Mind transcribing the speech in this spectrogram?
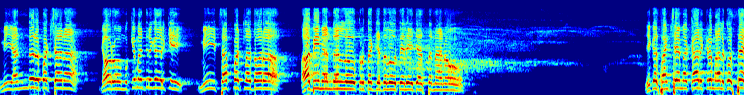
మీ అందరి పక్షాన గౌరవ ముఖ్యమంత్రి గారికి మీ చప్పట్ల ద్వారా అభినందనలు కృతజ్ఞతలు తెలియజేస్తున్నాను. ఇక సంక్షేమ కార్యక్రమాలకు వస్తే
